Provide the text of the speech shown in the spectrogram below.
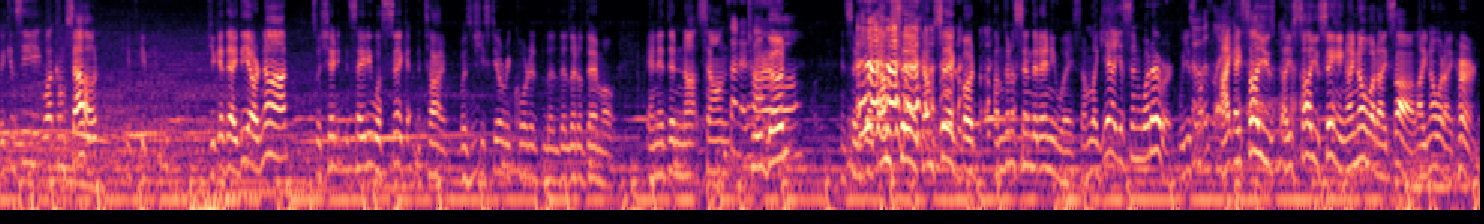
we can see what comes out, if, if, if you get the idea or not. So Sadie, Sadie was sick at the time, but she still recorded the, the little demo, and it did not sound Sounded too horrible. good. And so he's like, I'm sick, I'm sick, but I'm gonna send it anyways. I'm like, yeah, you send whatever. We just It want, was like- I, I saw you, I saw you singing. I know what I saw. I know what I heard.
